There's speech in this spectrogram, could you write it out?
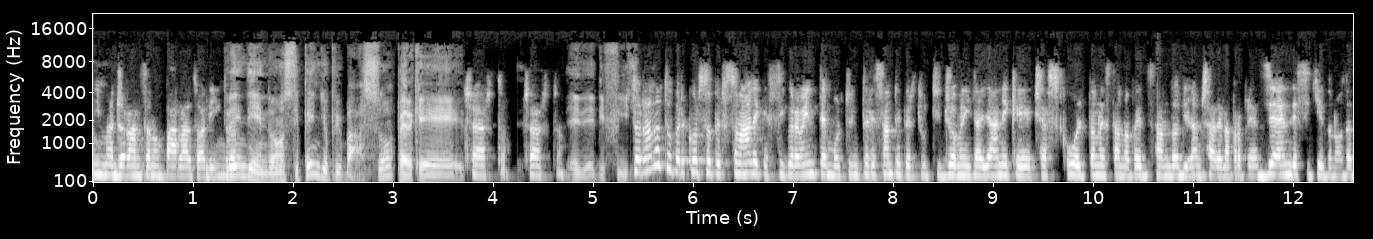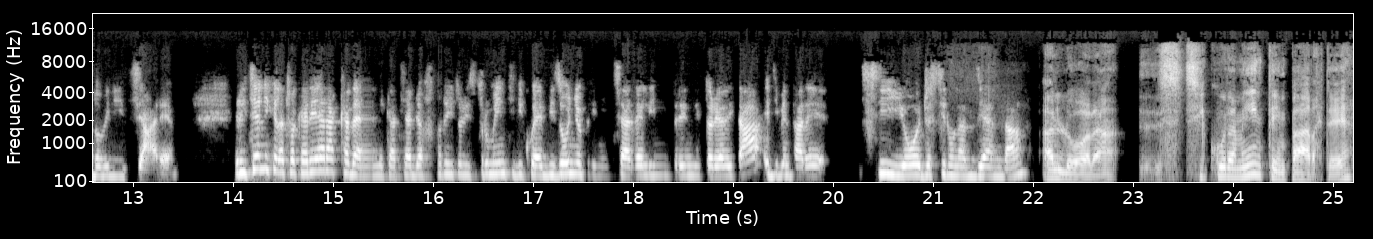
in maggioranza non parla la tua lingua. Prendendo uno stipendio più basso, perché certo, certo. È, è difficile. Tornando al tuo percorso personale, che sicuramente è molto interessante per tutti i giovani italiani che ci ascoltano e stanno pensando di lanciare la propria azienda e si chiedono da dove iniziare. Ritieni che la tua carriera accademica ti abbia fornito gli strumenti di cui hai bisogno per iniziare l'imprenditorialità e diventare CEO e gestire un'azienda? Allora, sicuramente in parte,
